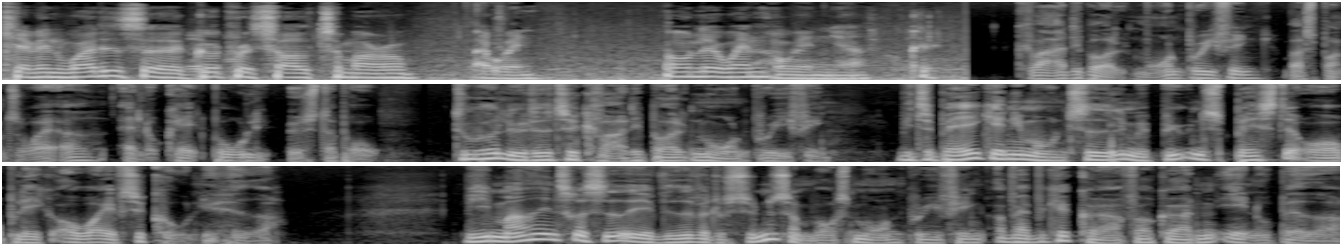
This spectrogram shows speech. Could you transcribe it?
Kevin, what is a good result tomorrow? I win. Only win? I win, yeah. Kvartibolt Morgenbriefing var sponsoreret af Lokalbolig Østerbro. Du har lyttet til Kvartibolt Morgenbriefing. Vi er tilbage igen i morgen tidlig med byens bedste overblik over FCK-nyheder. Vi er meget interesserede i at vide, hvad du synes om vores morgenbriefing, og hvad vi kan gøre for at gøre den endnu bedre.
